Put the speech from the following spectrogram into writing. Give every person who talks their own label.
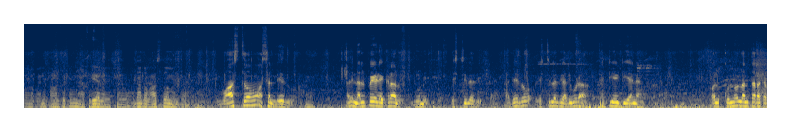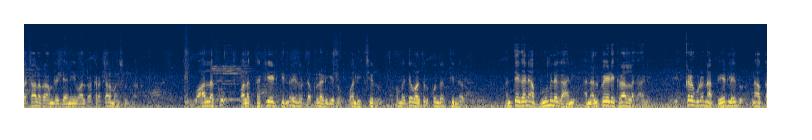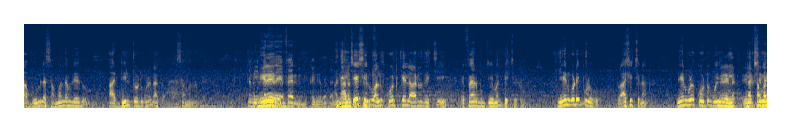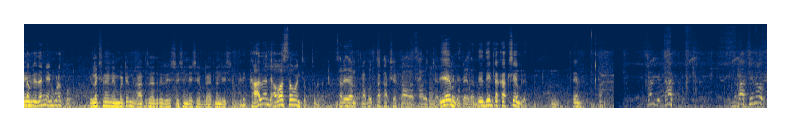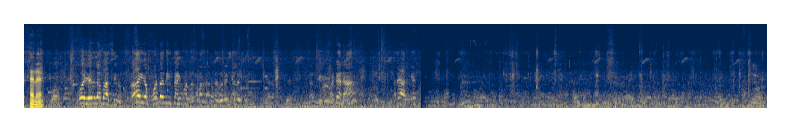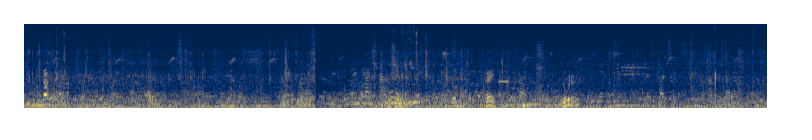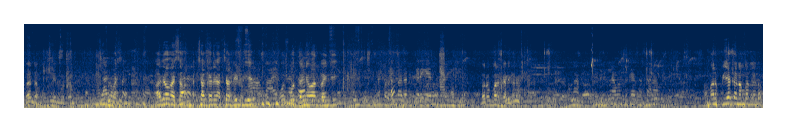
Speaker 1: పైన పైన సామర్పేటలో ఫిర్యాదు చేస్తున్నారు కదా దాంట్లో వాస్తవం ఎంత?
Speaker 2: వాస్తవం అసలు లేదు. అది నలభై ఏడు ఎకరాలు భూమి. ఎస్టీలది అదేదో ఎస్టీలది అది కూడా థర్టీ ఎయిట్ అని అంటున్నారు. వాళ్ళు కొన్నోళ్ళంతా రకరకాల రామరెడ్డి అని వాళ్ళు రకరకాల మనుషులు ఉన్నారు. వాళ్ళకు వాళ్ళకు థర్టీ ఎయిట్ కింద ఏదో డబ్బులు అడిగారు వాళ్ళు ఇచ్చారు ఆ మధ్యవర్తులు కొందరు తిన్నారు. అంతేగాని ఆ భూమిలో కానీ ఆ నలభై ఏడు ఎకరాల్లో కానీ ఎక్కడ కూడా నా పేరు లేదు నాకు ఆ భూమిలో సంబంధం లేదు ఆ డీల్ తోటి కూడా నాకు సంబంధం లేదు. అదే చేసిర్రు వాళ్ళు కోర్టుకి వెళ్ళి ఆర్డర్ తెచ్చి ఎఫ్ఐఆర్ బుక్ చేయమని తెచ్చారు నేను కూడా ఇప్పుడు రాసిచ్చిన నేను కూడా కోర్టుకు పోయి సంబంధం లేదని నేను కూడా కోర్టు
Speaker 1: ఎలక్షన్ అయిన వెంబటే మీరు రాత్రి రాత్రి రిజిస్ట్రేషన్ చేసే ప్రయత్నం చేసినాం
Speaker 2: అది కాదని అవాస్తవం అని చెప్తున్నా కదా.
Speaker 3: సరే ఏదైనా ప్రభుత్వ కక్ష
Speaker 2: ఏం దీంట్లో కక్ష ఏం లేదు. ఏం? ఫోటో దిగితే అయిపోతుంది మళ్ళీ. దూరంకెళ్ళి వచ్చింది అంటేనా అరే ఆ కేసు Rey, ¿no आ जाओ, ऐसा अच्छा करे अच्छा लीड दिए। बहुत बहुत धन्यवाद बहन जी। बरबर
Speaker 4: करिए
Speaker 2: हमारे पीए का नंबर ले लो।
